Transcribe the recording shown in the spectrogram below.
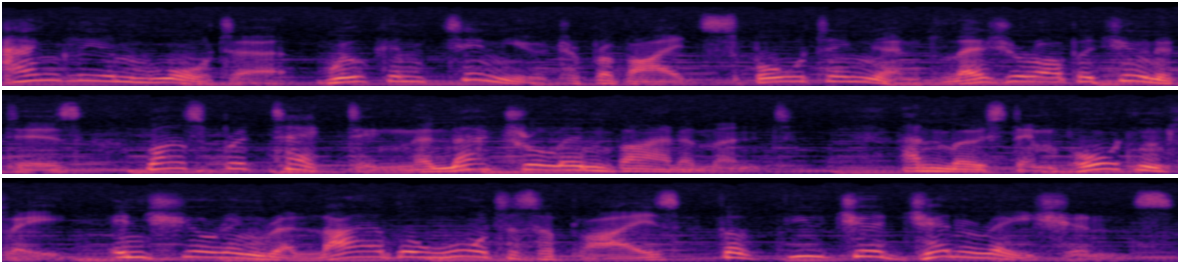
Anglian Water will continue to provide sporting and leisure opportunities whilst protecting the natural environment and most importantly, ensuring reliable water supplies for future generations.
